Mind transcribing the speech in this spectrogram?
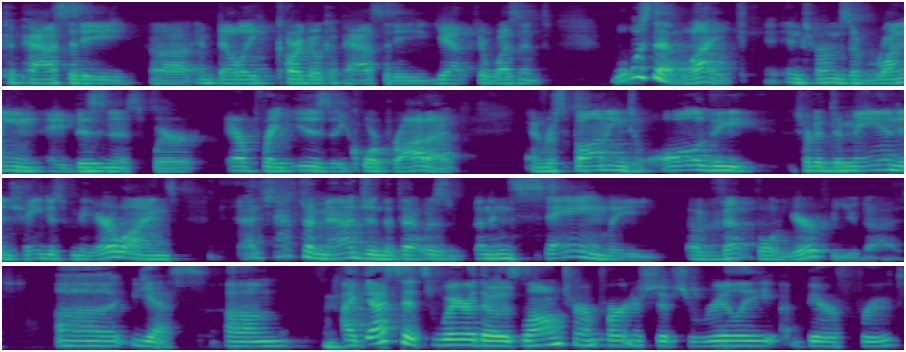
capacity uh, and belly cargo capacity. Yet there wasn't what was that like in terms of running a business where air freight is a core product and responding to all of the sort of demand and changes from the airlines? I just have to imagine that that was an insanely eventful year for you guys. Uh, yes. Um, I guess it's where those long term partnerships really bear fruit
